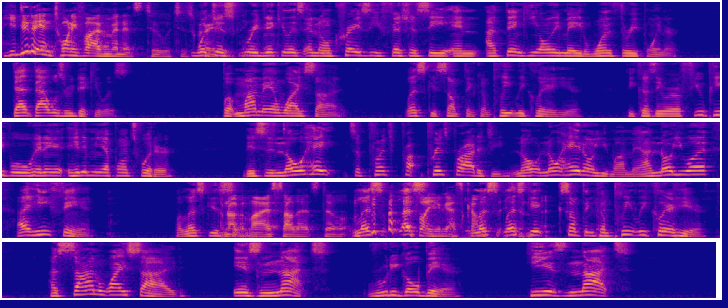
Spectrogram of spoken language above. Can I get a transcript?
He did it in 25 minutes too, which is Which is think about. ridiculous and on crazy efficiency and I think he only made one three pointer. That that was ridiculous. But my man Whiteside, let's get something completely clear here. Because there were a few people who hitting hitting me up on Twitter. This is no hate to Prince Prince Prodigy. No no hate on you, my man. I know you are a Heat fan. But let's get I'm not some- gonna lie, I saw that still. Let's let's you guys let's let's get something completely clear here. Hassan Whiteside is not Rudy Gobert. He is not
